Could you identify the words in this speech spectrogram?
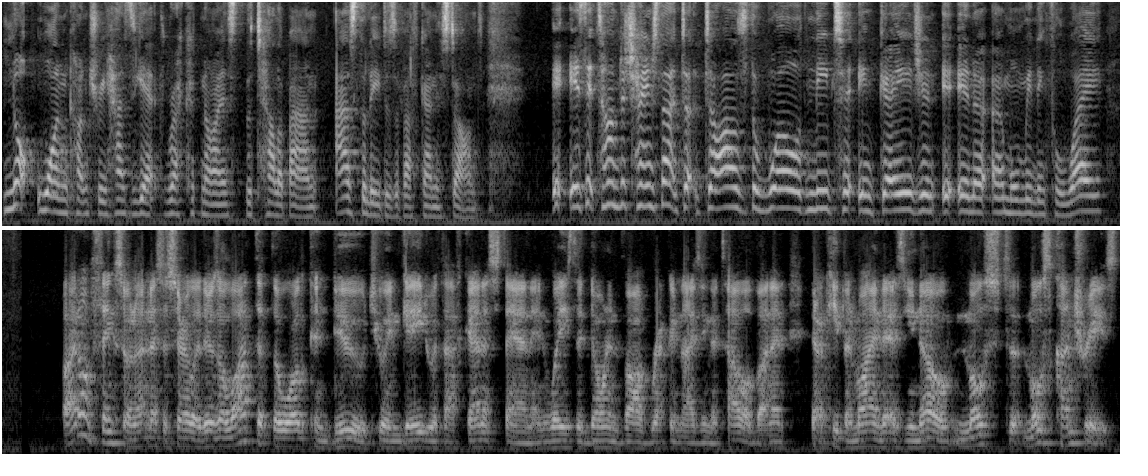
not one country has yet recognised the Taliban as the leaders of Afghanistan. Is it time to change that? does the world need to engage in, in a, a more meaningful way? I don't think so, not necessarily. There's a lot that the world can do to engage with Afghanistan in ways that don't involve recognizing the Taliban. And you know, keep in mind, as you know, most most countries,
